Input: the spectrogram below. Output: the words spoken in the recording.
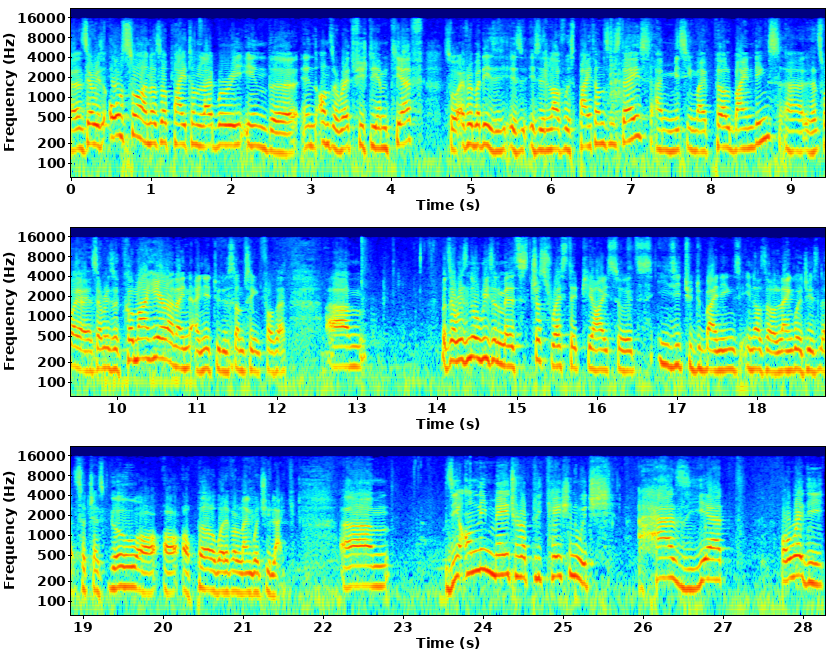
Uh, there is also another Python library in the, in, on the Redfish DMTF. So everybody is, is, is, in love with Python these days. I'm missing my Perl bindings. Uh, that's why I, there is a comma here, and I, I, need to do something for that. Um, but there is no reason, I mean, it's just REST API, so it's easy to do bindings in other languages such as Go or, or, or Perl, whatever language you like. Um, the only major application which has yet already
